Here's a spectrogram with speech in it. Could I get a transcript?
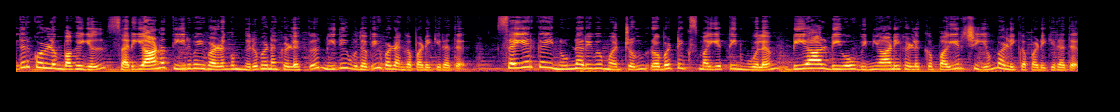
எதிர்கொள்ளும் வகையில் சரியான தீர்வை வழங்கும் நிறுவனங்களுக்கு நிதி உதவி வழங்கப்படுகிறது. செயற்கை நுண்ணறிவு மற்றும் ரொபோட்டிக்ஸ் மையத்தின் மூலம் டிஆர்டிஓ விஞ்ஞானிகளுக்கு பயிற்சியும் அளிக்கப்படுகிறது.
